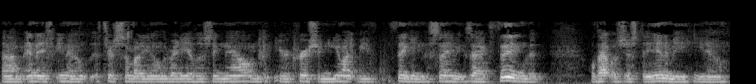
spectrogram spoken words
Um, and if you know, if there's somebody on the radio listening now, and you're a Christian, you might be thinking the same exact thing. That, well, that was just the enemy, you know,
